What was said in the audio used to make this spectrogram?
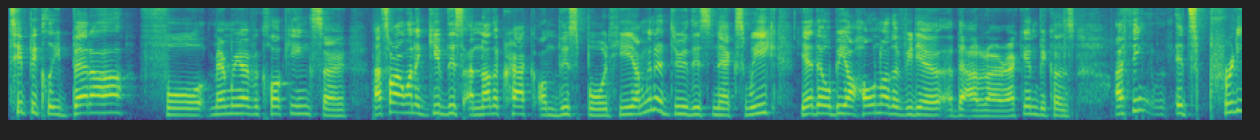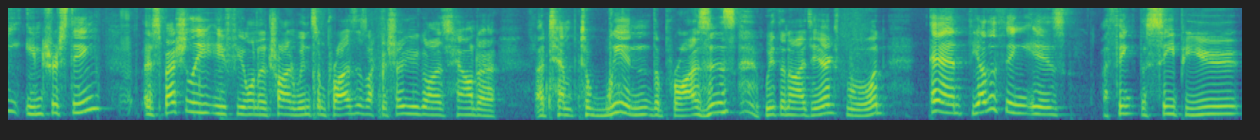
typically better for memory overclocking. So that's why I want to give this another crack on this board here. I'm going to do this next week. Yeah, there will be a whole nother video about it, I reckon, because I think it's pretty interesting, especially if you want to try and win some prizes. I can show you guys how to attempt to win the prizes with an ITX board. And the other thing is, I think the CPU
